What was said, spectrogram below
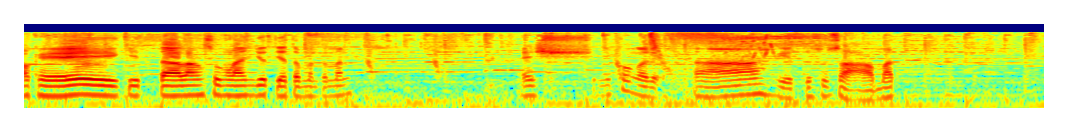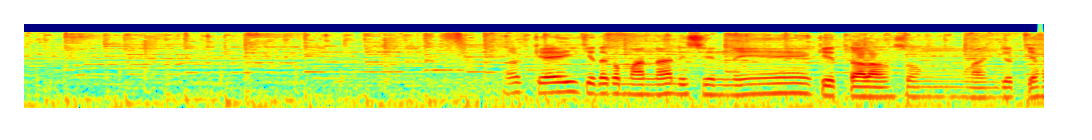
Oke kita langsung lanjut ya teman-teman. Eh ini kok nggak ada? Ah gitu susah amat Oke, kita ke mana di sini? Kita langsung lanjut ya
